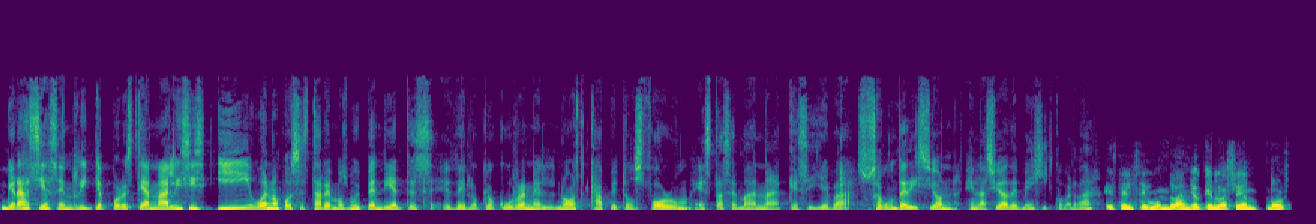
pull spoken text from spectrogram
Gracias Enrique por este análisis y bueno, pues estaremos muy pendientes de lo que ocurre en el North Capitals Forum esta semana que se lleva su segunda edición en la Ciudad de México, ¿verdad? Es el segundo año que lo hacemos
